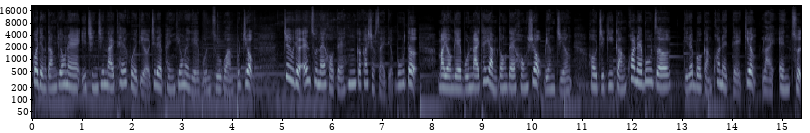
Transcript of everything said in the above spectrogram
过程当中呢，伊亲身来体会到这个偏乡的艺文资源不足。借由着演出呢，互地方更加熟悉着舞蹈，嘛用艺文来体验当地风俗民情，互一支同款的舞蹈，伫咧无同款的地景来演出。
